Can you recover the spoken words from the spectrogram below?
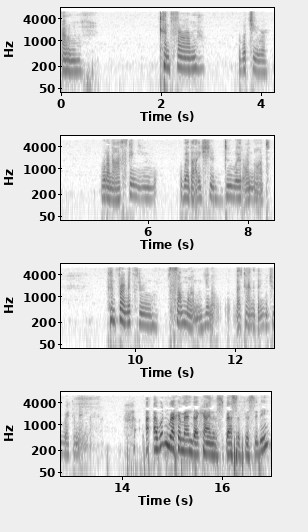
um, confirm what you're, what I'm asking you, whether I should do it or not. Confirm it through someone, you know, that kind of thing. Would you recommend that? I, wouldn't recommend that kind of specificity.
